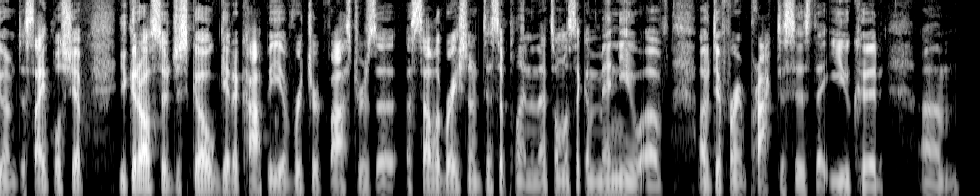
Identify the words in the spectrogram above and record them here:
UM Discipleship. You could also just go get a copy of Richard Foster's a, uh, a Celebration of Discipline, and that's almost like a menu of of different practices that you could um,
